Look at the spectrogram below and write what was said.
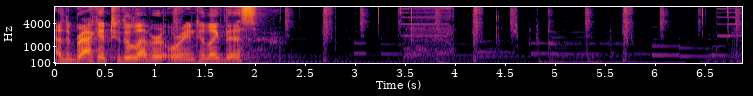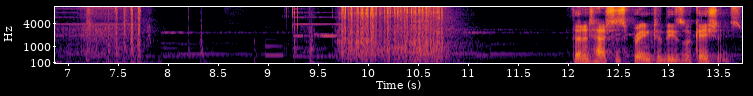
Add the bracket to the lever oriented like this. Then attach the spring to these locations.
